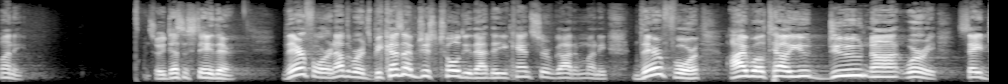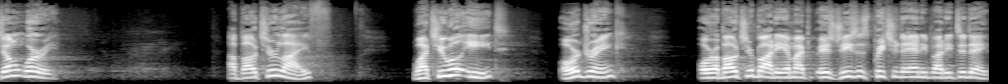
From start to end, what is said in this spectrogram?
money. So he doesn't stay there. Therefore, in other words, because I've just told you that, that you can't serve God and money, therefore, I will tell you, do not worry. Say, don't worry about your life, what you will eat or drink or about your body. Am I, is Jesus preaching to anybody today?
